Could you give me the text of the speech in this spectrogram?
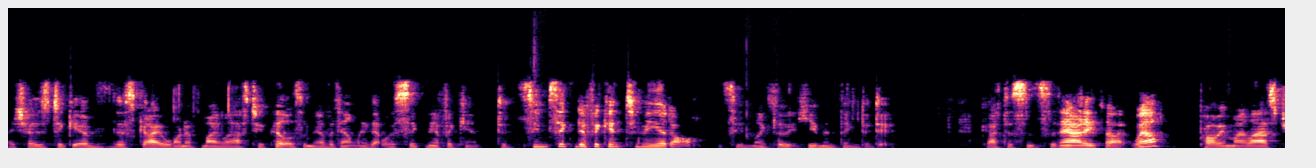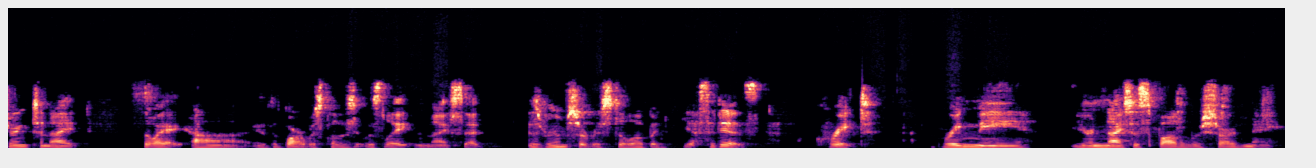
I chose to give this guy one of my last two pills, and evidently that was significant. Didn't seem significant to me at all. It seemed like the human thing to do. Got to Cincinnati, thought, well, probably my last drink tonight. So I, uh, the bar was closed. It was late, and I said, "Is room service still open?" Yes, it is. Great. Bring me your nicest bottle of Chardonnay.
